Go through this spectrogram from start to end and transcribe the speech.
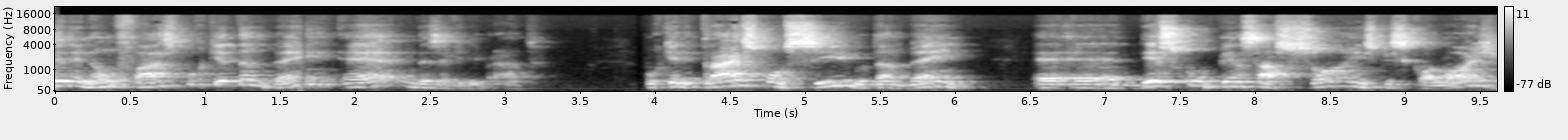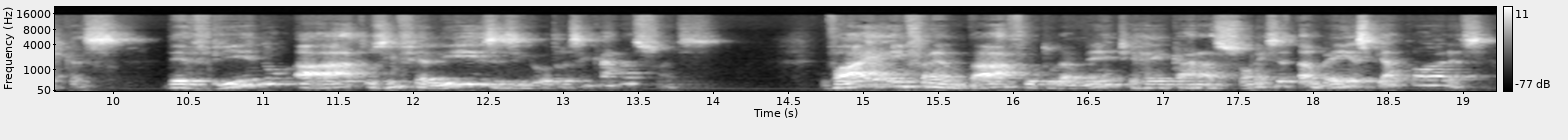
ele não faz porque também é um desequilibrado. Porque ele traz consigo também é, é, descompensações psicológicas devido a atos infelizes em outras encarnações. Vai enfrentar futuramente reencarnações e também expiatórias,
